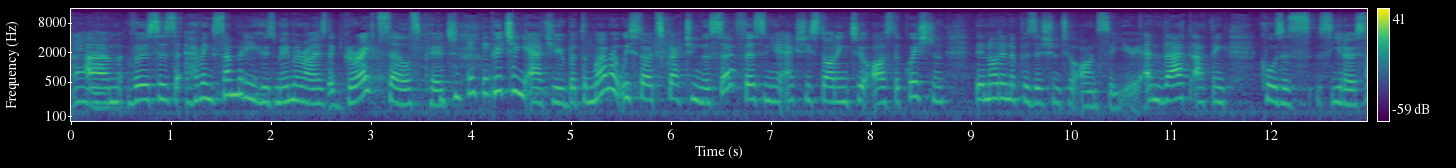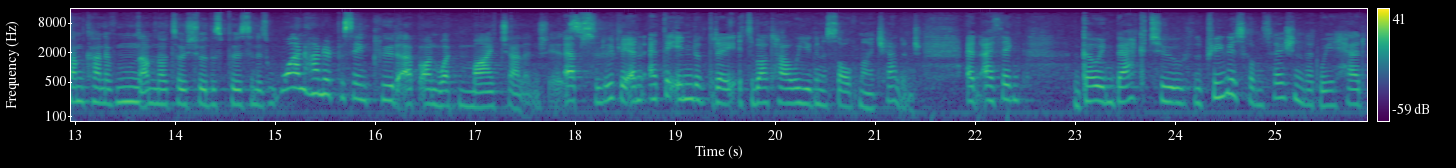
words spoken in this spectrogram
Mm. Um, versus having somebody who's memorized a great sales pitch pitching at you, but the moment we start scratching the surface and you're actually starting to ask the question, they're not in a position to answer you. And that, I think, causes you know some kind of, mm, I'm not so sure this person is 100% clued up on what my challenge is. Absolutely. And at the end of the day, it's about how are you going to solve my challenge. And I think going back to the previous conversation that we had,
